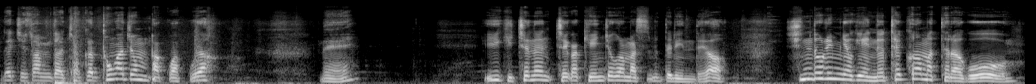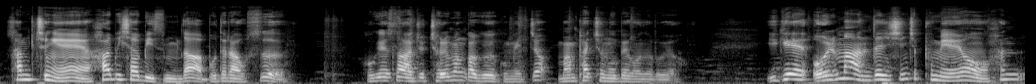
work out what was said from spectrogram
네, 죄송합니다. 잠깐 통화 좀 받고 왔고요. 네. 이 기체는 제가 개인적으로 말씀드리는데요. 신도림역에 있는 테크노마트라고 3층에 합의샵이 있습니다. 모델하우스. 거기에서 아주 저렴한 가격에 구매했죠? 18,500원으로요. 이게 얼마 안 된 신제품이에요. 한,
